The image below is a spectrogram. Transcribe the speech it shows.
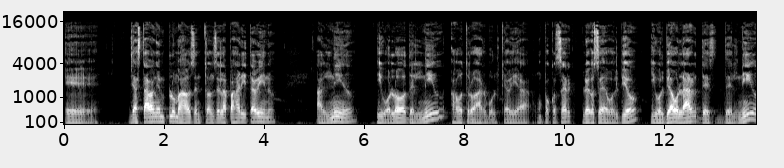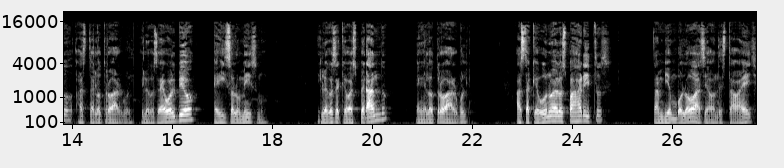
eh, ya estaban emplumados, entonces la pajarita vino al nido y voló del nido a otro árbol que había un poco cerca. Luego se devolvió y volvió a volar desde el nido hasta el otro árbol. Y luego se devolvió e hizo lo mismo. Y luego se quedó esperando en el otro árbol hasta que uno de los pajaritos también voló hacia donde estaba ella.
